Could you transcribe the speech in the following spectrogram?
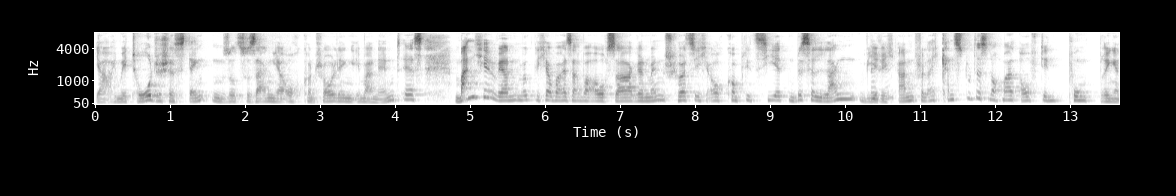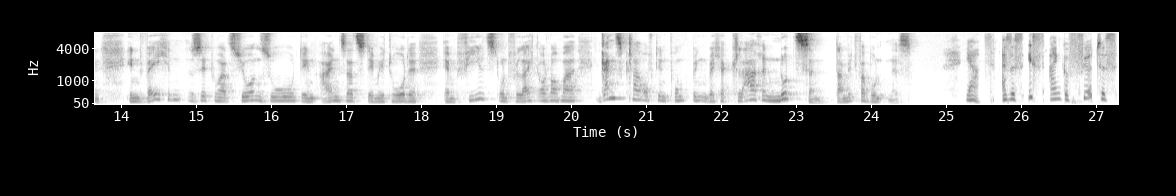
ja methodisches Denken sozusagen ja auch Controlling immanent ist. Manche werden möglicherweise aber auch sagen, Mensch, hört sich auch kompliziert, ein bisschen langwierig mhm. an. Vielleicht kannst du das noch mal auf den Punkt bringen, in welchen Situationen du den Einsatz der Methode empfiehlst und vielleicht auch noch mal ganz klar auf den Punkt bringen, welcher klare Nutzen damit verbunden ist. Ja, also es ist ein geführtes,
